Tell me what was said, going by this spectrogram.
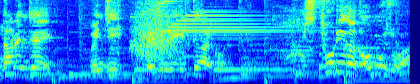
나는 이제 왠지 메들리 1등 할 것 같아. 이 스토리가 너무 좋아.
